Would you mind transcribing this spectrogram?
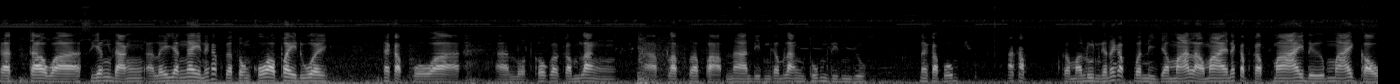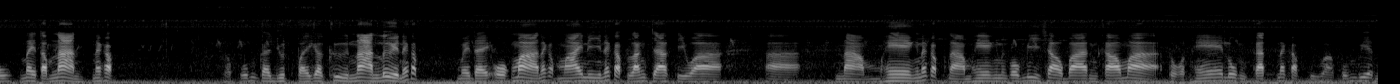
ก็ถ้าว่าเสียงดังอะไรยังไงนะครับ ก็ต้องขออภัยด้วยนะครับเพราะว่าอ่ารถเขาก็กำลังอ่าปรับสภาพนาดินกำลังทุ่มดินอยู่นะครับผมนะครับก็มาลุ้นกันนะครับ วันนี้จะมาเหล่าไม้นะครับกับไม้เดิมไม้เก่าในตำนานนะครับครับผมก็หยุดไปก็คือนานเลยนะครับ ไม่ได้ออกมานะครับไม้นี้นะครับหลังจากที่ว่าหนามแหงนะครับหนามแหงนั่นก็มีชาวบ้านเข้ามาตรวจแห่ลงกัดนะครับที่ว่าผมเวียน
